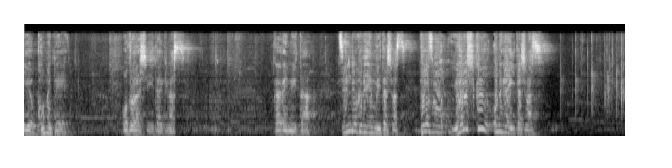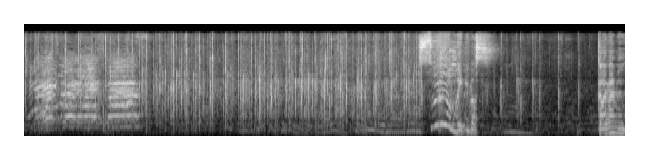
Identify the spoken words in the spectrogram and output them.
いを込めて踊らせていただきます。鏡歌全力で演舞いたします。どうぞよろしくお願いいたします。それでは参ります。鏡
